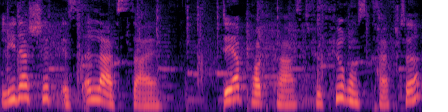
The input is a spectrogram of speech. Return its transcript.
Leadership is a Lifestyle. Der Podcast für Führungskräfte,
